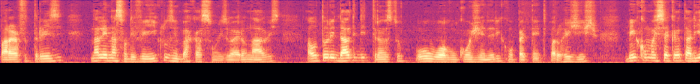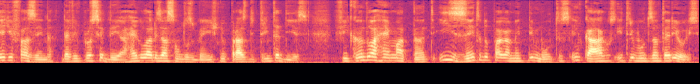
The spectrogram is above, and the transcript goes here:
Parágrafo 13. Na alienação de veículos, embarcações ou aeronaves, a autoridade de trânsito ou o órgão congênere competente para o registro, bem como as secretarias de Fazenda, devem proceder à regularização dos bens no prazo de 30 dias, ficando o arrematante isento do pagamento de multas, encargos e tributos anteriores,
